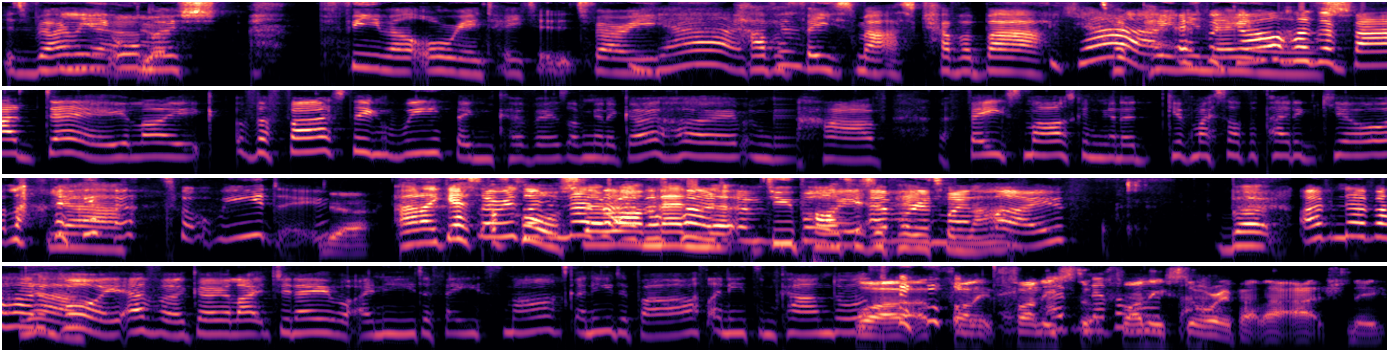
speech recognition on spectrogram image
is very Yeah. almost female orientated. It's very Yeah, have a face mask, have a bath, Yeah, paint if your a girl has a bad day, like the first thing we think of is I'm gonna go home, I'm gonna have a face mask, I'm gonna give myself a pedicure. Like, Yeah. that's what we do. Yeah. and I guess of course there are men that do participate in in my that. life. But I've never heard Yeah. a boy ever go like, do you know what? I need a face mask. I need a bath. I need some candles. Well, a funny, funny, sto- funny heard that. story about that actually,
